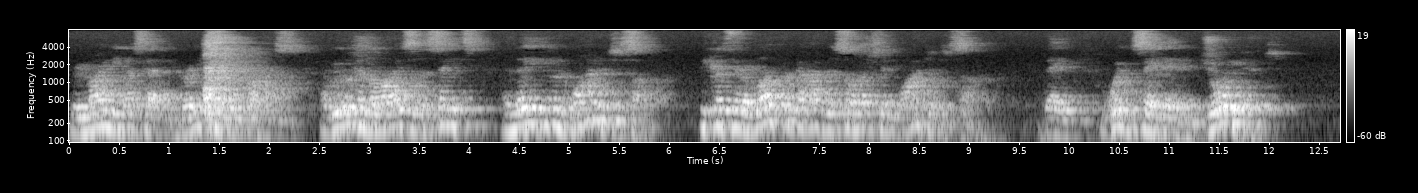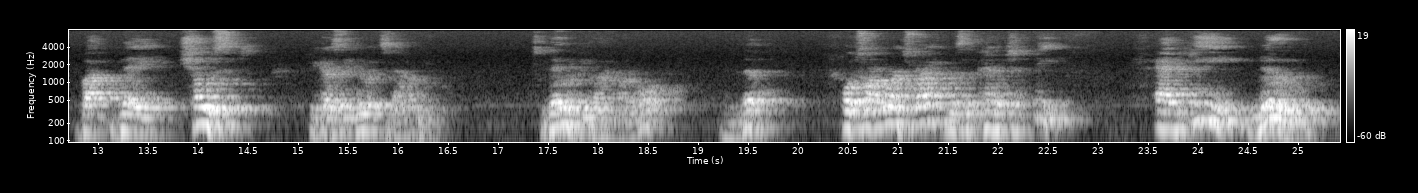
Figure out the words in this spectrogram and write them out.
reminding us that embracing the cross, and we look in the lives of the saints, and they even wanted to suffer because their love for God was so much they wanted to suffer. They wouldn't say they enjoyed it, but they chose it because they knew its value. They would be like our Lord in the middle. Well, to our Lord's right was the penitent thief. And he knew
